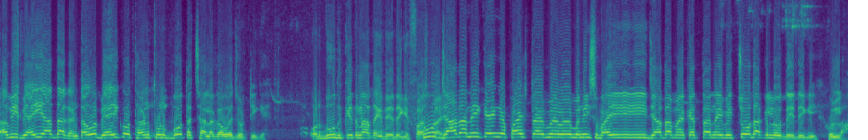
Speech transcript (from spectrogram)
अभी ब्याई आधा घंटा हुआ ब्याई को थन थुन बहुत अच्छा लगा हुआ जोटी के। और दूध कितना तक दे देगी फ़र्स्ट दूध ज़्यादा नहीं कहेंगे फ़र्स्ट टाइम में मनीष भाई ज़्यादा मैं कहता नहीं भी चौदह किलो दे देगी खुला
